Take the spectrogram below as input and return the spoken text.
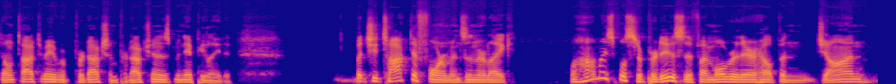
Don't talk to me about production. Production is manipulated but you talk to foremans and they're like, well, how am I supposed to produce if I'm over there helping John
